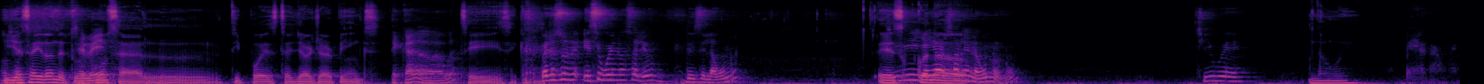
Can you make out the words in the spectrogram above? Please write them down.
O Y sea, es ahí donde tuvimos al tipo este George R. Binks. Te caga, ¿va, güey. Sí, sí. claro. Pero eso- ese güey no salió desde la 1. Es sí, cuando. ya sale en la 1, ¿no? Sí, güey. No, güey. Verga, güey.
